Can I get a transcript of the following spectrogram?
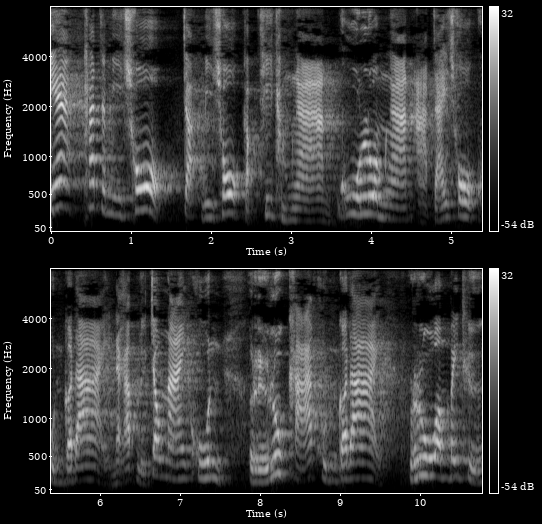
นี้ถ้าจะมีโชคจะมีโชคกับที่ทำงาน ผู้ร่วมงานอาจจะให้โชคคุณก็ได้นะครับ หรือเจ้านายคุณหรือลูกค้าคุณก็ได้ รวมไปถึง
